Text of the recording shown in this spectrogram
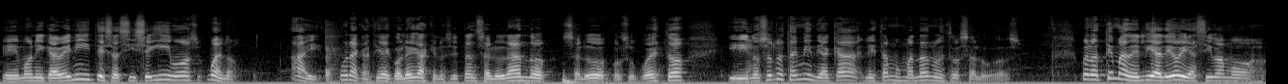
Eh, Mónica Benítez, así seguimos. Bueno, hay una cantidad de colegas que nos están saludando, saludos por supuesto, y nosotros también de acá le estamos mandando nuestros saludos. Bueno, tema del día de hoy, así vamos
